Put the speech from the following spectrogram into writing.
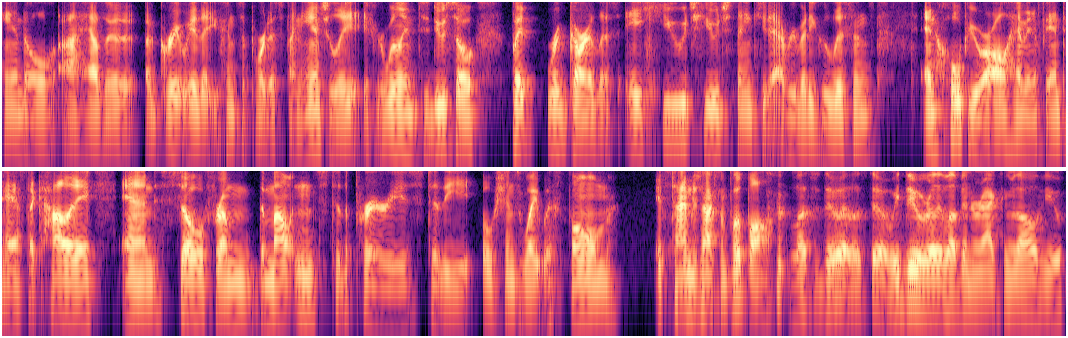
handle uh, has a, a great way that you can support us financially if you're willing to do so. But regardless, a huge, huge thank you to everybody who listens and hope you are all having a fantastic holiday. And so, from the mountains to the prairies to the oceans white with foam, it's time to talk some football. Let's do it. Let's do it. We do really love interacting with all of you,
